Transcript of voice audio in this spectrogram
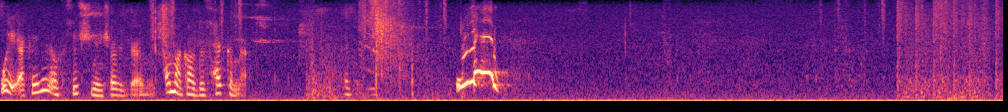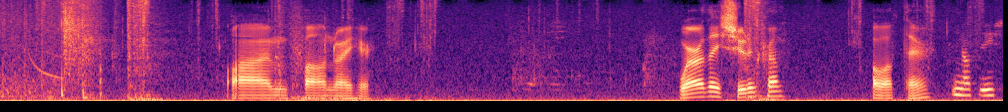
Wait, I can get a sushi and try to grab it. Oh my god, there's hecka maps. I'm falling right here. Where are they shooting from? Oh, up there. Northeast.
